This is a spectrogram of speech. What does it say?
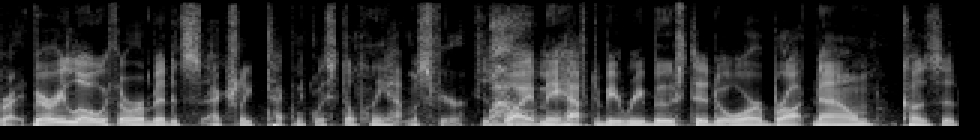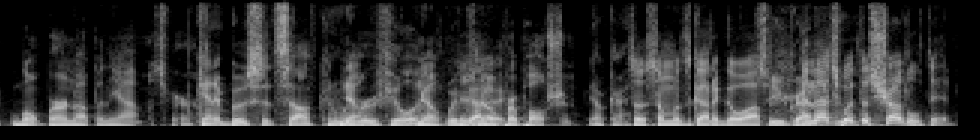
Right. Very low Earth orbit. It's actually technically still in the atmosphere, which is why it may have to be reboosted or brought down because it won't burn up in the atmosphere. Can it boost itself? Can we refuel it? no, We've there's no a- propulsion. Okay. So someone's got to go up, you grab and it that's what and- the shuttle did.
